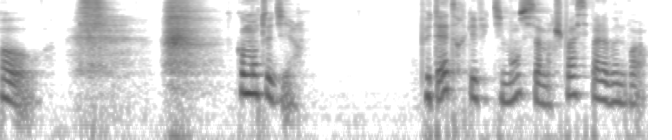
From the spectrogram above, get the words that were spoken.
Oh. Comment te dire? Peut-être qu'effectivement, si ça marche pas, c'est pas la bonne voie.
